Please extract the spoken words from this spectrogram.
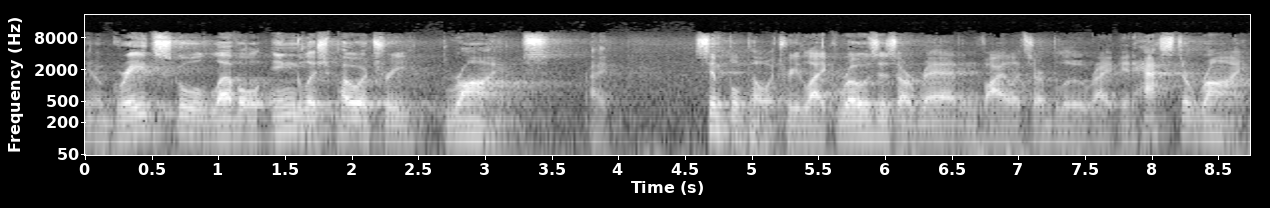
you know, grade school level English poetry rhymes, right? Simple poetry like roses are red and violets are blue, right? It has to rhyme.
